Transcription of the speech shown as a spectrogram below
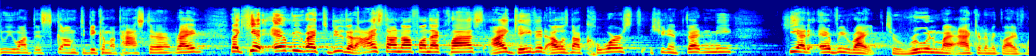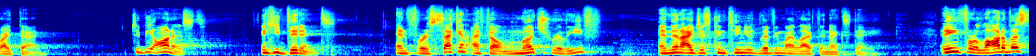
Do we want this scum to become a pastor, right? Like he had every right to do that. I signed off on that class. I gave it. I was not coerced. She didn't threaten me. He had every right to ruin my academic life right then. To be honest, and he didn't. And for a second, I felt much relief, and then I just continued living my life the next day. I think for a lot of us,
